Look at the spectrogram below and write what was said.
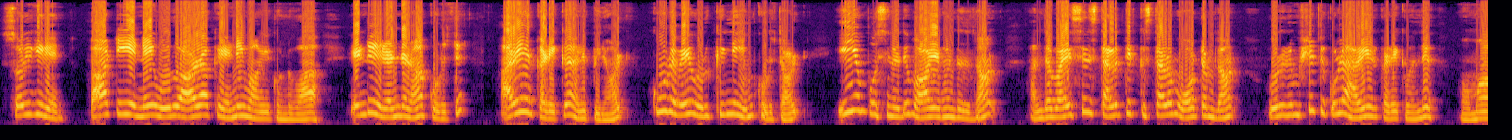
சொல்கிறேன் பாட்டி என்னை ஒரு ஆழாக்கு எண்ணெய் வாங்கி கொண்டு வா என்று இரண்டனா கொடுத்து அரையர் கடைக்கு அனுப்பினாள். கூடவே ஒரு கிண்ணியும் கொடுத்தாள். ஈயம் பூசினது வாயகன்றதுதான். அந்த வயசில் ஸ்தலத்திற்கு ஸ்தலம் ஓட்டம்தான். ஒரு நிமிஷத்துக்குள்ள அரையர் கடைக்கு வந்து மாமா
